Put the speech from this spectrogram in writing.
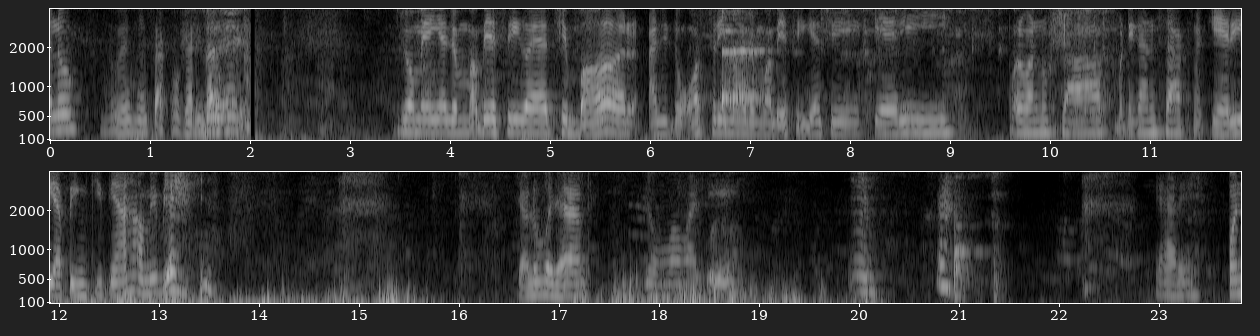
ચલો હવે હું શાક વઘારી દઉં જો અમે અહીંયા જમવા બેસી ગયા છીએ બહાર. આજે તો ઓસરીમાં જમવા બેસી ગયા છે કેરી પરવાનું શાક બટેકાનું શાક ને કેરી આ પિંકી ત્યાં અમે બેઠી ચાલો બધા જમવા માટે. ત્યારે ફોન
